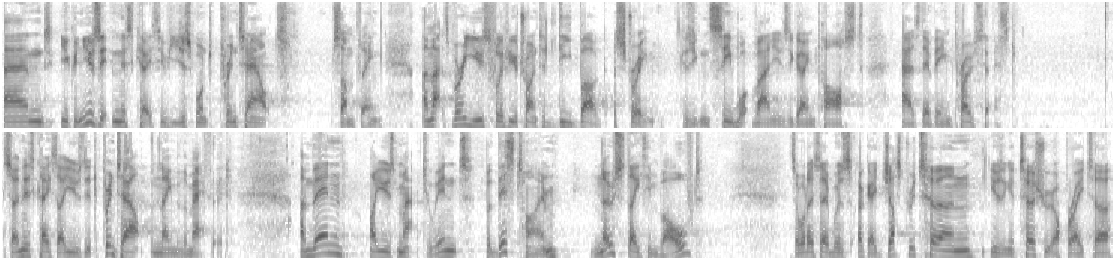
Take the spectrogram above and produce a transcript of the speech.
And you can use it in this case if you just want to print out something. And that's very useful if you're trying to debug a stream, because you can see what values are going past as they're being processed. So in this case, I used it to print out the name of the method. And then I used map to int, but this time, no state involved. So what I said was, OK, just return, using a tertiary operator,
